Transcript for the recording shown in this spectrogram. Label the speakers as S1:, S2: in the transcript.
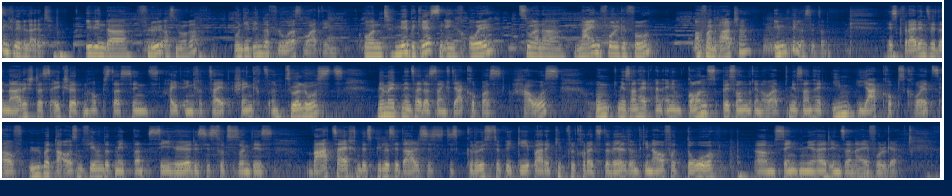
S1: Grüß Leute. Ich bin der Flö aus Nurach.
S2: Und ich bin der Flo aus Wadring.
S1: Und wir begrüßen euch alle zu einer neuen Folge von Auf ein Ratscher im Billersitter.
S2: Es freut uns wieder narisch, dass ihr eingeschaltet habt, dass ihr uns heute enger Zeit schenkt und zulässt. Wir möchten uns heute aus St. Jakobas Haus und wir sind heute an einem ganz besonderen Ort. Wir sind heute im Jakobskreuz auf über 1400 Metern Seehöhe. Das ist sozusagen das Wahrzeichen des das ist das größte begehbare Gipfelkreuz der Welt und genau von da ähm, senden wir heute in seine neue Folge.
